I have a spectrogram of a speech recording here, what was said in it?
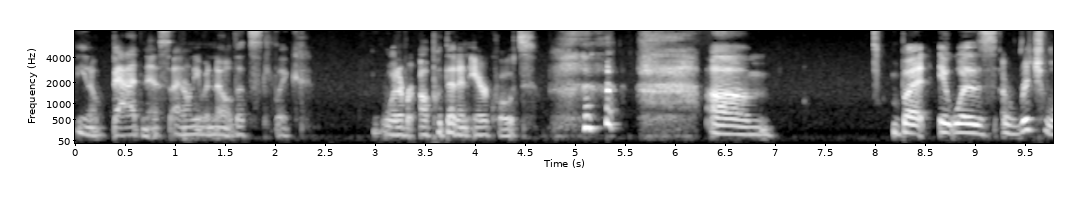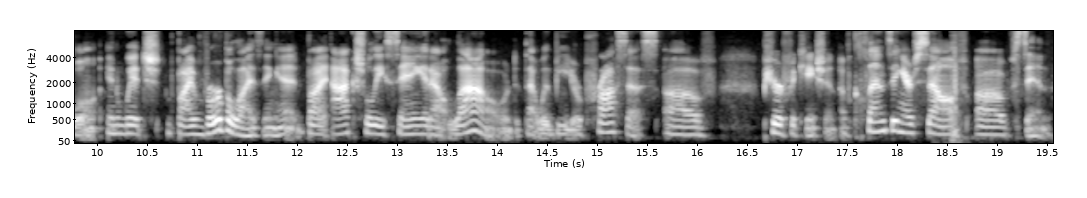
you know badness. I don't even know. That's like whatever. I'll put that in air quotes. Um but it was a ritual in which by verbalizing it by actually saying it out loud that would be your process of purification of cleansing yourself of sin.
